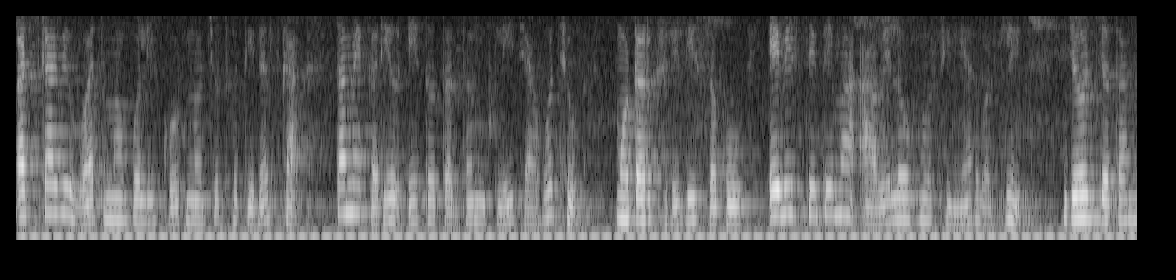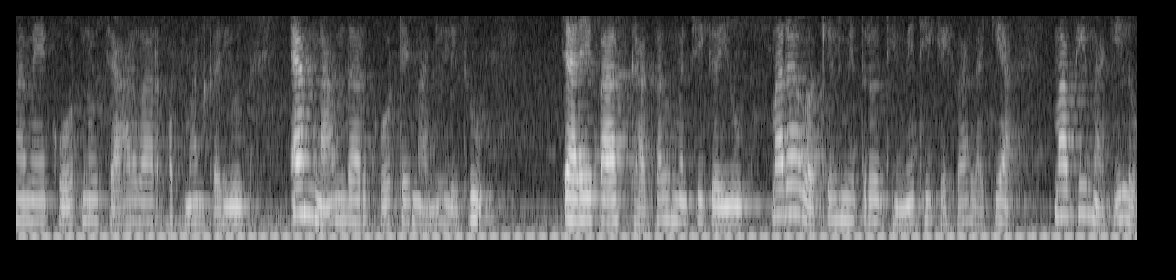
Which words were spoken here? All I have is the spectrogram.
અટકાવી વચમાં બોલી કોર્ટનો ચોથો તિરસ્કાર. તમે કર્યો એ તો તદ્દન ભૂલી જાઓ છો. મોટર ખરીદી શકું એવી સ્થિતિમાં આવેલો હું સિનિયર વકીલ. જોત જતામાં મેં કોર્ટનું ચાર વાર અપમાન કર્યું. એમ નામદાર કોર્ટે માની લીધું. ચારે પાસ ઘાઘલ મચી ગયું, મારા વકીલ મિત્રો ધીમેથી કહેવા લાગ્યા, માફી માગી લો,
